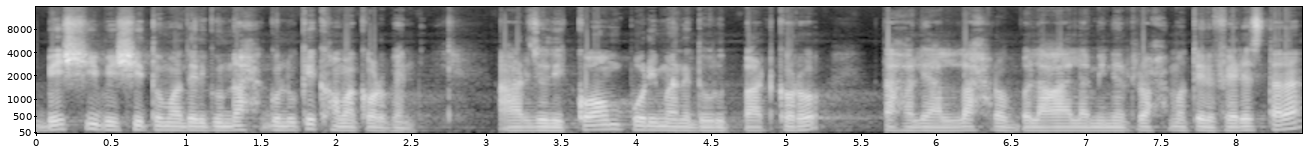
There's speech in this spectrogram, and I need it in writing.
বেশি বেশি তোমাদের গুনাহগুলোকে ক্ষমা করবেন। আর যদি কম পরিমাণে দরুদ পাঠ করো, তাহলে আল্লাহ রব্বুল আলমিনের রহমতের ফেরেস্তারা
